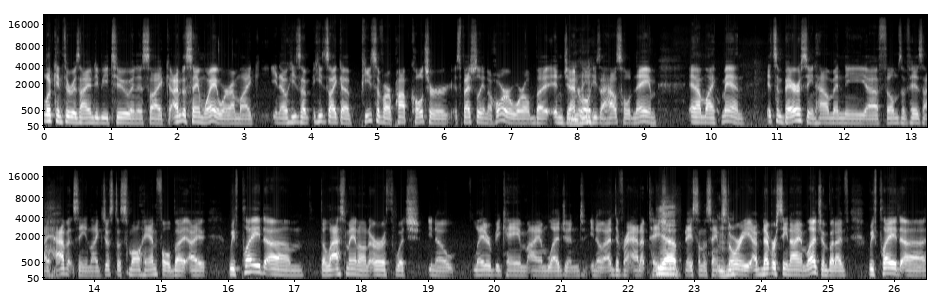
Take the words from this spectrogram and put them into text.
looking through his IMDb too, and it's like I'm the same way. Where I'm like, you know, he's a he's like a piece of our pop culture, especially in the horror world, but in general, Mhm. he's a household name. And I'm like, man, it's embarrassing how many uh, films of his I haven't seen, like just a small handful. But I we've played um, the Last Man on Earth, which you know later became I Am Legend. You know, a different adaptation Yep. based on the same Mhm. story. I've never seen I Am Legend, but I've we've played. Uh,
